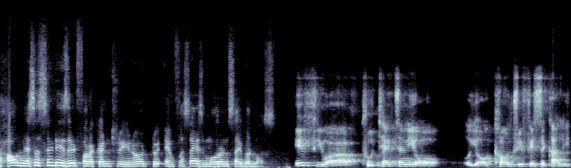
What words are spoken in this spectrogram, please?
how necessary is it for a country, you know, to emphasize more on cyber laws? If you are protecting your your country physically,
